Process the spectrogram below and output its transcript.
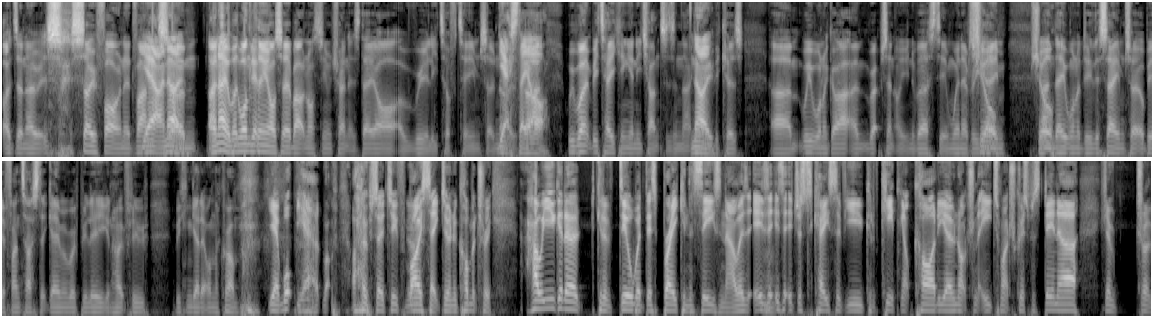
I don't know. It's so far in advance. Yeah, I know. Um, I know, one thing I'll say about Nottingham Trent is they are a really tough team. So no, Yes, they uh, are. We won't be taking any chances in that No. game because um, we want to go out and represent our university and win every Sure, game. Sure. And they want to do the same. So it'll be a fantastic game of rugby league, and hopefully we can get it on the crumb. Yeah, well, yeah, I hope so too. For my sake, doing a commentary. How are you going to kind of deal with this break in the season now? Is is, Mm. it, is it just a case of you kind of keeping up cardio, not trying to eat too much Christmas dinner, you know, try,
